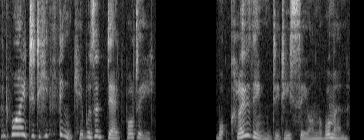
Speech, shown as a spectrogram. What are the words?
And why did he think it was a dead body? What clothing did he see on the woman?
